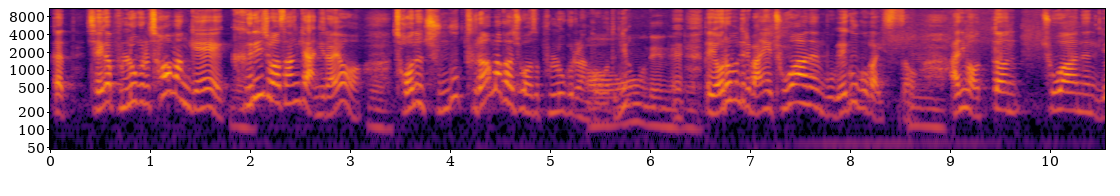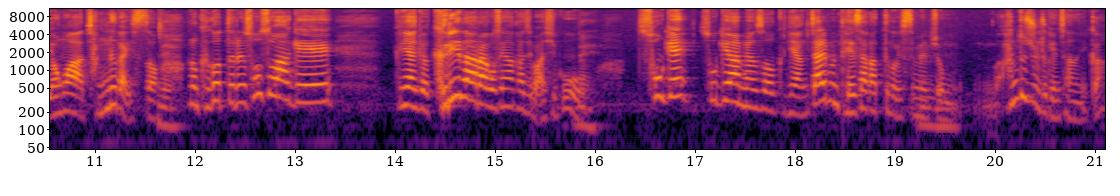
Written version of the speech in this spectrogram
그러니까 제가 블로그를 처음 한 게 글이 좋아서 한 게 아니라요. 네. 저는 중국 드라마가 좋아서 블로그를 한 거거든요. 오, 네네. 네. 그러니까 여러분들이 만약에 좋아하는 뭐 외국어가 있어, 음. 아니면 어떤 좋아하는 영화 장르가 있어, 네. 그럼 그것들을 소소하게 그냥 그 글이다라고 생각하지 마시고 네. 소개 소개하면서 그냥 짧은 대사 같은 거 있으면 음. 좀 한두 줄도 괜찮으니까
